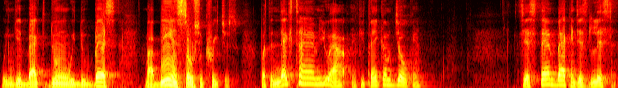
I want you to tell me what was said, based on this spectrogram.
we can get back to doing what we do best by being social creatures. But the next time you out, if you think I'm joking, just stand back and just listen.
